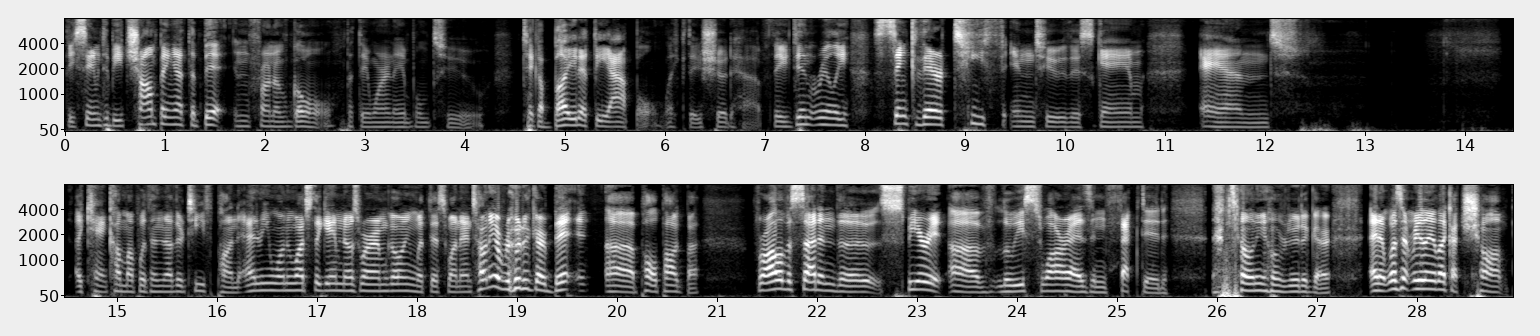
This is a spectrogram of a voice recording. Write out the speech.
They seemed to be chomping at the bit in front of goal, but they weren't able to take a bite at the apple like they should have. They didn't really sink their teeth into this game, and I can't come up with another teeth pun. Anyone who watched the game knows where I'm going with this one. Antonio Rudiger bit uh, Paul Pogba. For all of a sudden, the spirit of Luis Suarez infected Antonio Rudiger. And it wasn't really like a chomp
